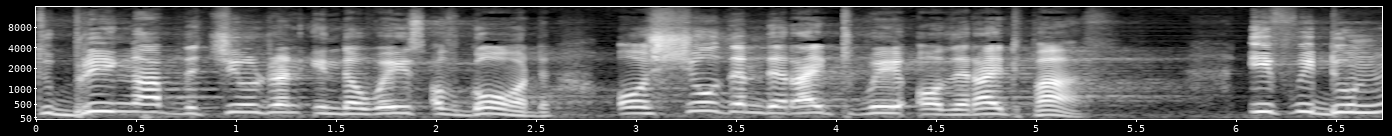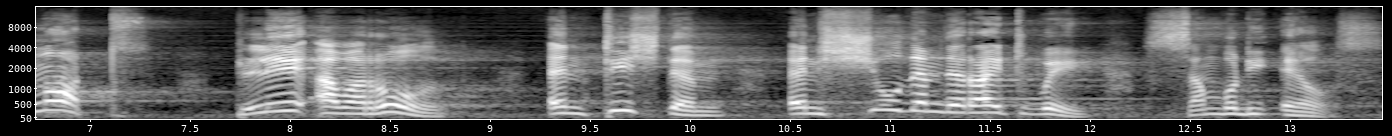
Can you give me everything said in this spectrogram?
to bring up the children in the ways of God or show them the right way or the right path. If we do not play our role and teach them and show them the right way, somebody else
